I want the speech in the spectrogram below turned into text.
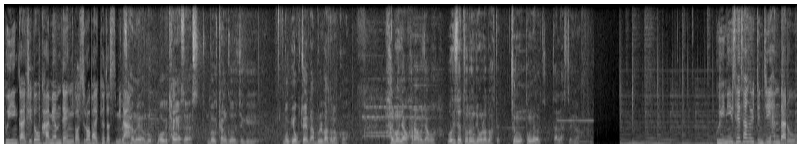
부인까지도 감염된 것으로 밝혀졌습니다. 할머니가 목- 목욕탕에서 목욕탕 그 저기 목, 욕조에다 물 받아놓고 할머니하고 할아버지하고 어디서 들었는지 몰라도 정, 동맥을 잘랐어요. 부인이 세상을 뜬 지 한 달 후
